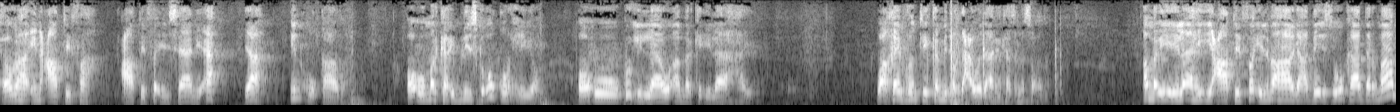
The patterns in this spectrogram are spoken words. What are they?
Xoogaha in caatifa caatifo insaani ah ya in uu qaado oo uu markaa ibliiska u qurxiyo oo uu ku ilaawo amarka ilaahay. Waa qeyb runtii ka mid a dacwada arrinkaas la socdo. Amar iyo ilaahay iyo caatifo ilmahaaga hadday isugu kaa darmaan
